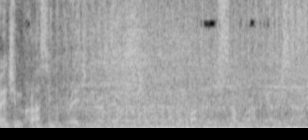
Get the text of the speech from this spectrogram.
Mentioned crossing a bridge near a village. The bunker was somewhere on the other side.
